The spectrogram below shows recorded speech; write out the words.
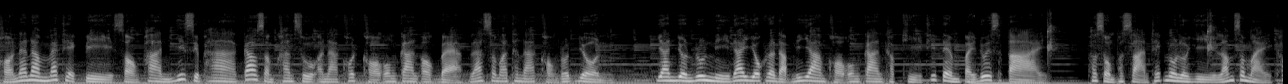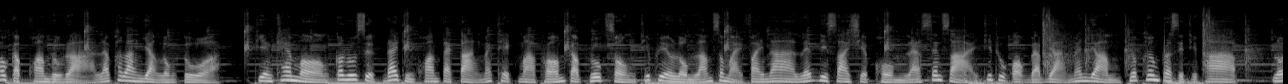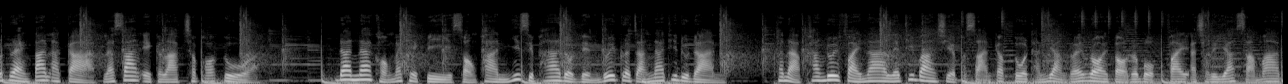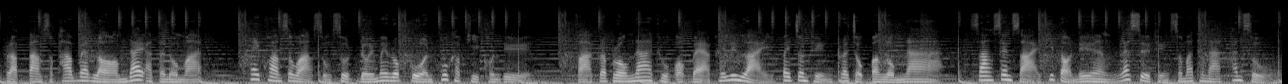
ขอแนะนำ m a t e c ปี 2025 ก้าวสำคัญสู่อนาคตขององค์การออกแบบและสมรรถนะของรถยนต์ ยานยนต์รุ่นนี้ได้ยกระดับนิยามขององค์การขับขี่ที่เต็มไปด้วยสไตล์ ผสมผสานเทคโนโลยีล้ำสมัยเข้ากับความหรูหราและพลังอย่างลงตัว เพียงแค่มองก็รู้สึกได้ถึงความแตกต่าง m a t e c มาพร้อมกับรูปทรงที่เพรียวลมล้ำสมัยไฟหน้าเลดดีไซน์เฉียบคม และเส้นสายที่ถูกออกแบบอย่างแม่นยำเพื่อเพิ่มประสิทธิภาพ ลดแรงต้านอากาศ และสร้างเอกลักษณ์เฉพาะตัว ด้านหน้าของ m a t e c ปี 2025 โดดเด่นด้วยกระจังหน้าที่ดุดัน ขนาบข้างด้วยไฟหน้าเลดที่บางเฉียบประสานกับตัวถังอย่างไร้รอยต่อระบบไฟอัจฉริยะสามารถปรับตามสภาพแวดล้อมได้อัตโนมัติ ให้ความสว่างสูงสุดโดยไม่รบกวนผู้ขับขี่คนอื่น ฝากระโปรงหน้าถูกออกแบบให้ลื่นไหล ไปจนถึงกระจกบังลมหน้า สร้างเส้นสายที่ต่อเนื่อง และสื่อถึงสมรรถนะขั้นสูง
